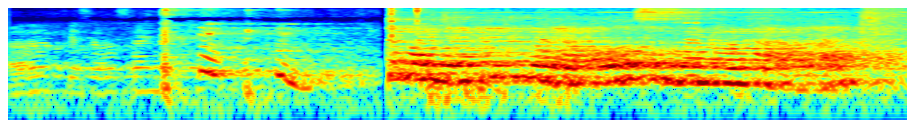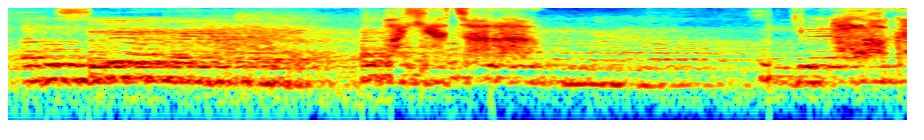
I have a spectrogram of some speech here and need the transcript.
Oke, selesai. Lagi acara. Halo guys.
